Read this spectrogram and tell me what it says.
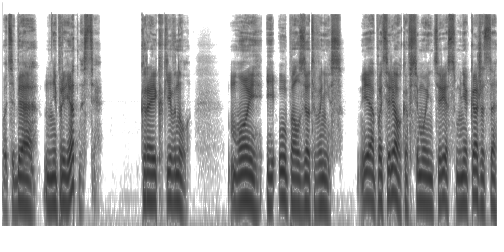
у тебя неприятности?» Крейг кивнул. Мой ИУ ползет вниз. Я потерял ко всему интерес. Мне кажется,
